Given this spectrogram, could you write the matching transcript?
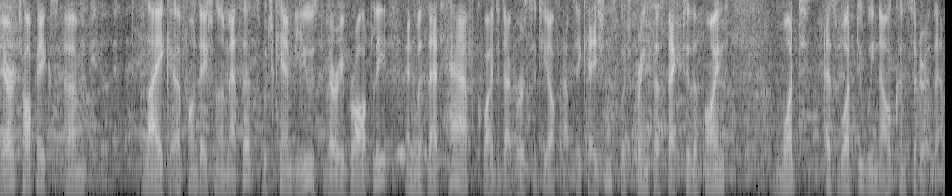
there are topics um, like uh, foundational methods, which can be used very broadly, and with that have quite a diversity of applications, which brings us back to the point, what as what do we now consider them?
